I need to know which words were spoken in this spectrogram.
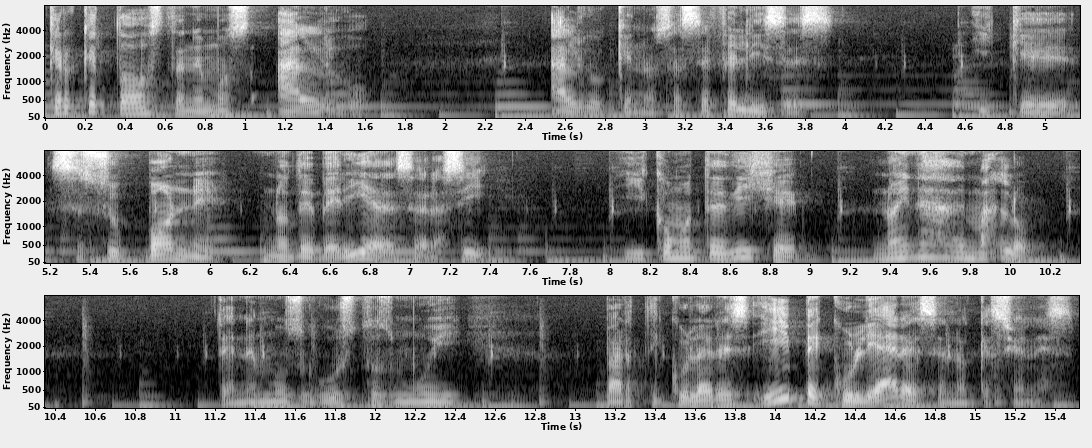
Creo que todos tenemos algo, algo que nos hace felices y que se supone no debería de ser así. Y como te dije, no hay nada de malo. Tenemos gustos muy particulares y peculiares en ocasiones.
